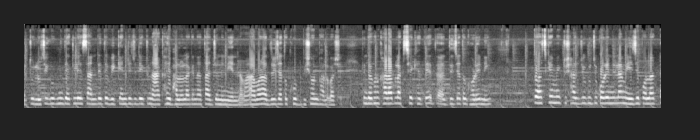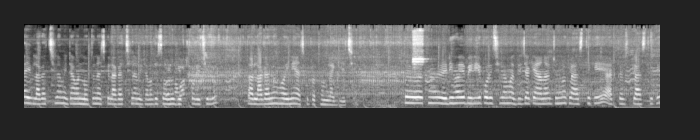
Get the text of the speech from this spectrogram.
একটু লুচি, ঘুগনি দেখলে সানডেতে উইকেন্ডে যদি একটু না খাই ভালো লাগে না, তার জন্য নিয়ে নিলাম। আর আমার আদ্রিজা তো খুব ভীষণ ভালোবাসে। কিন্তু এখন খারাপ লাগছে খেতে আদ্রিজা তো ঘরে নেই। তো আজকে আমি একটু সাজুগুজু করে নিলাম। এই যে পলারটা লাগাচ্ছিলাম, এটা আমার নতুন আজকে লাগাচ্ছিলাম। এটা আমাকে সোনু গিফট করেছিল। তো আর লাগানো হয়নি, আজকে প্রথম লাগিয়েছি। তো এখন রেডি হয়ে বেরিয়ে পড়েছিলাম আদিজাকে আনার জন্য ক্লাস থেকে আর্ট ক্লাস থেকে।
